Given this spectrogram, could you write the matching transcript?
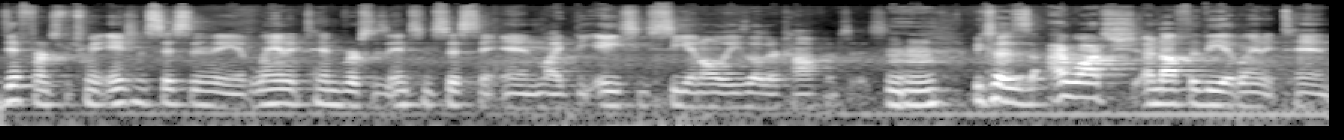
difference between inconsistent in the Atlantic 10 versus inconsistent in like the ACC and all these other conferences. Mm-hmm. Because I watch enough of the Atlantic 10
